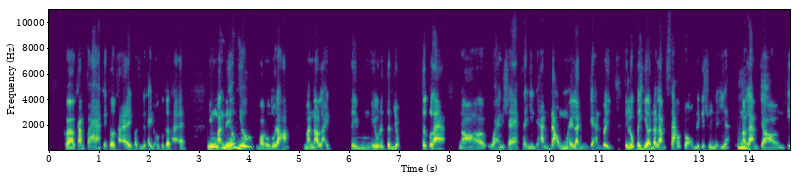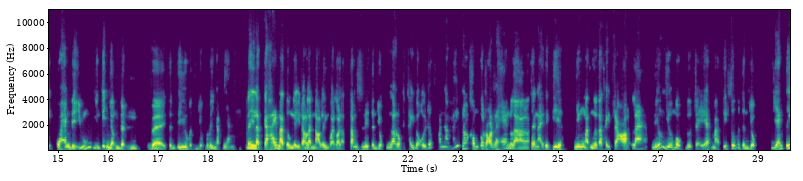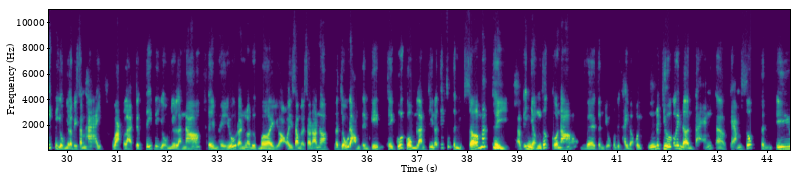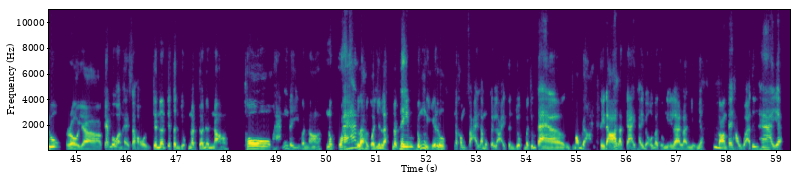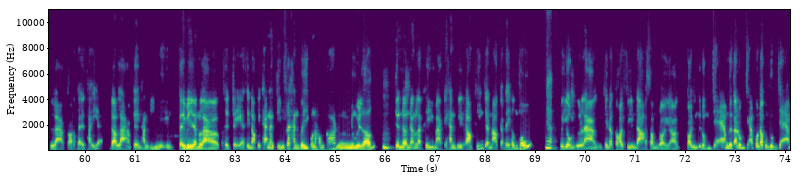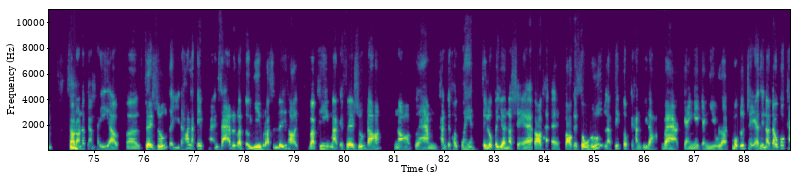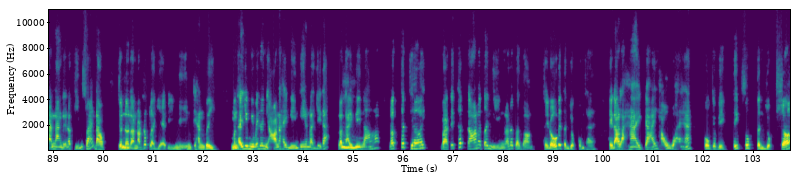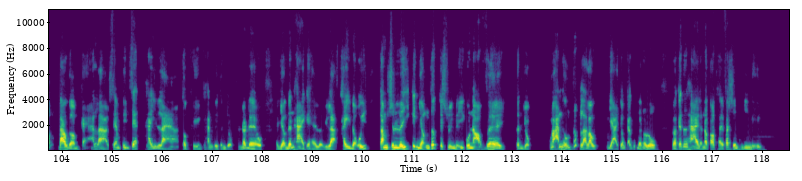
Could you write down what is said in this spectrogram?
khám phá cái cơ thể và sự thay đổi của cơ thể. Nhưng mà nếu như vào độ tuổi đó mà nó lại tìm hiểu đến tình dục tức là nó ờ, quan sát thấy những cái hành động hay là những cái hành vi thì lúc bây giờ nó làm xáo trộn đi cái suy nghĩ á ừ. nó làm cho cái quan điểm những cái nhận định về tình yêu và tình dục nó bị nhập nhằng đây ừ. là cái mà tôi nghĩ rằng là nó liên quan gọi là tâm sinh lý tình dục nó là cái thay đổi rất khó nói nó không có rõ ràng là thế này thế kia nhưng mà người ta thấy rõ là nếu như một đứa trẻ mà tiếp xúc với tình dục gián tiếp ví dụ như là bị xâm hại hoặc là trực tiếp ví dụ như là nó tìm hiểu rồi nó được mời gọi xong rồi sau đó nó nó chủ động tìm kiếm. Thì cuối cùng là khi nó tiếp xúc tình dục sớm á, thì uh, cái nhận thức của nó về tình dục nó bị thay đổi. Nó chưa có cái nền tảng uh, cảm xúc tình yêu rồi uh, các mối quan hệ xã hội cho nên cái tình dục nó trở nên nó thô hẳn đi và nó nó quá là gọi như là nó đen đúng nghĩa luôn. Nó không phải là một cái loại tình dục mà chúng ta mong đợi. Thì đó là cái thay đổi mà tôi nghĩ là là nhiều nhất. Ừ. còn cái hậu quả thứ hai á là có thể thấy á, đó là cái hành vi nghiện. Tại vì rằng là thể trẻ thì nó cái khả năng kiểm soát hành vi của nó không có như người lớn. Ừ. cho nên rằng là khi mà cái hành vi đó khiến cho nó cảm thấy hứng thú Yeah. Dạ. ví dụ như là khi nó coi phim đó xong rồi uh, có những cái đụng chạm người ta đụng chạm của nó cũng đụng chạm sau ừ. đó nó cảm thấy uh, uh, phê sướng tại vì đó là cái phản xạ rất là tự nhiên của là sinh lý thôi và khi mà cái phê sướng đó nó làm thành cái thói quen thì lúc bây giờ nó sẽ có thể có cái xu hướng là tiếp tục cái hành vi đó và càng ngày càng nhiều lên một đứa trẻ thì nó đâu có khả năng để nó kiểm soát đâu cho nên là nó rất là dễ bị nghiện cái hành vi mình thấy giống như mấy đứa nhỏ nó hay nghiện game là vậy đó là ừ. tại vì nó nó thích chơi và cái thích đó nó tới nghiện nó rất là gần. Thì đối với tình dục cũng thế. Thì đó là hai cái hậu quả của cái việc tiếp xúc tình dục sớm, bao gồm cả là xem phim xét hay là thực hiện cái hành vi tình dục. Thì nó đều dẫn đến hai cái hệ lụy là thay đổi tâm sinh lý, cái nhận thức, cái suy nghĩ của nó về tình dục. Nó ảnh hưởng rất là lâu dài trong cả cuộc đời nó luôn. Và cái thứ hai là nó có thể phát sinh hành vi nghiện.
